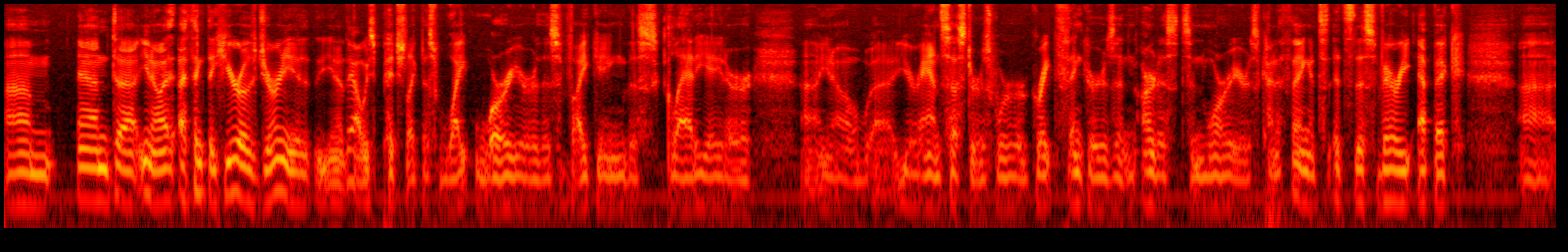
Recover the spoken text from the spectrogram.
Um, and uh, you know, I, I think the hero's journey. is- You know, they always pitch like this white warrior, this Viking, this gladiator. Uh, you know, uh, your ancestors were great thinkers and artists and warriors, kind of thing. It's it's this very epic, uh,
